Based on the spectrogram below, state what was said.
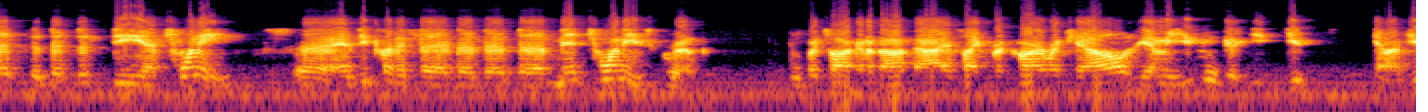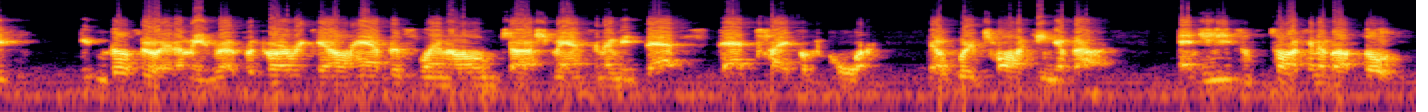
the the, the, the uh, 20s, uh, as he put it, the the, the, the mid 20s group. We're talking about guys like Rickard Rakell. I mean, you can go, you, you you know you you can go through it. I mean, Rickard Rakell, Hampus Lindholm, Josh Manson. I mean, that's that type of core that we're talking about, and he's talking about those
